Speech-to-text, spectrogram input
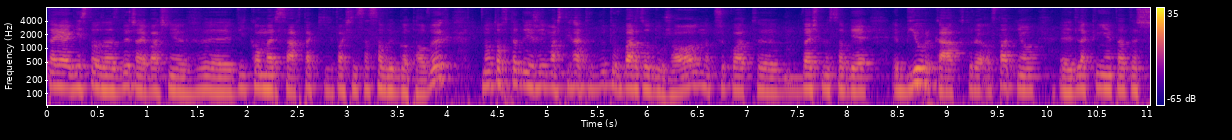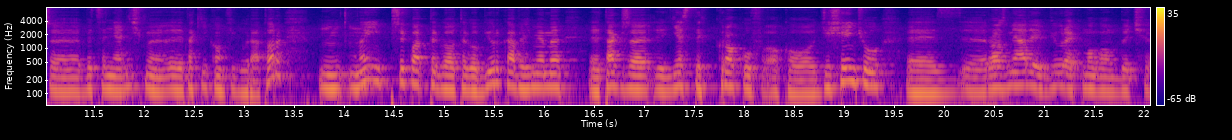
tak jak jest to zazwyczaj właśnie w, e-commerce'ach takich właśnie sasowych gotowych, no to wtedy jeżeli masz tych atrybutów bardzo dużo, na przykład e, weźmy sobie biurka, które ostatnio e, dla klienta też e, wycenialiśmy, e, taki konfigurator. Mm, No i przykład tego, tego biurka weźmiemy e, tak, że jest tych kroków około 10, e, z- rozmiary biurek mogą być, e,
